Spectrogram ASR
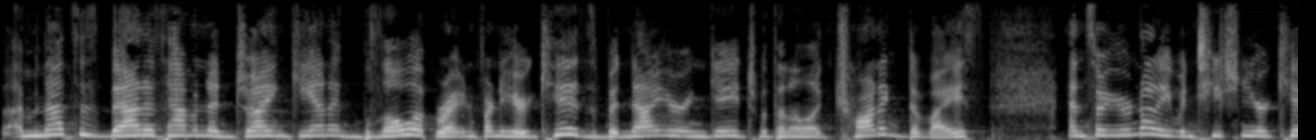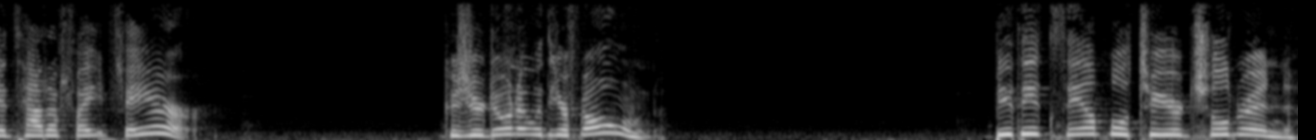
I mean, that's as bad as having a gigantic blow up right in front of your kids, but now you're engaged with an electronic device. And so you're not even teaching your kids how to fight fair because you're doing it with your phone. Be the example to your children,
